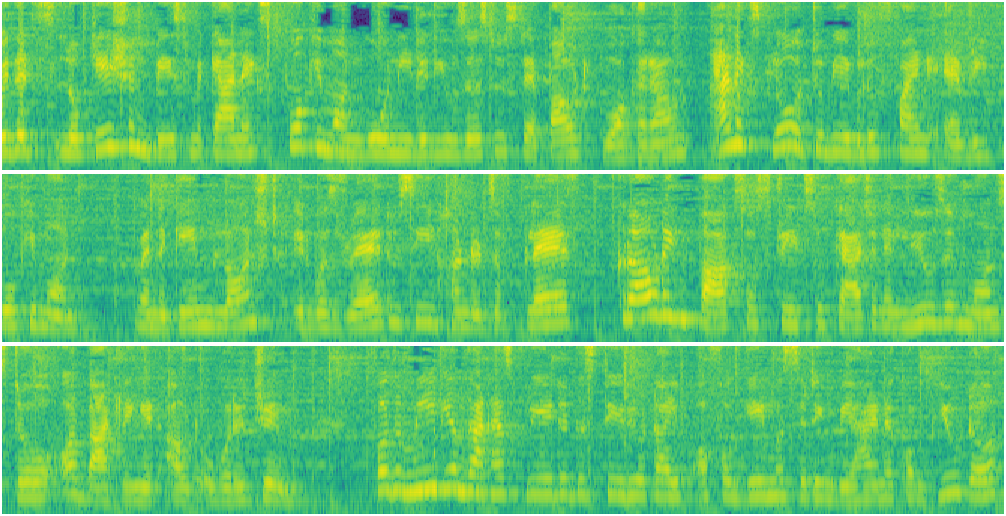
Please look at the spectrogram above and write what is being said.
With its location based mechanics, Pokemon Go needed users to step out, walk around, and explore to be able to find every Pokemon. When the game launched, it was rare to see hundreds of players crowding parks or streets to catch an elusive monster or battling it out over a gym. For the medium that has created the stereotype of a gamer sitting behind a computer,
